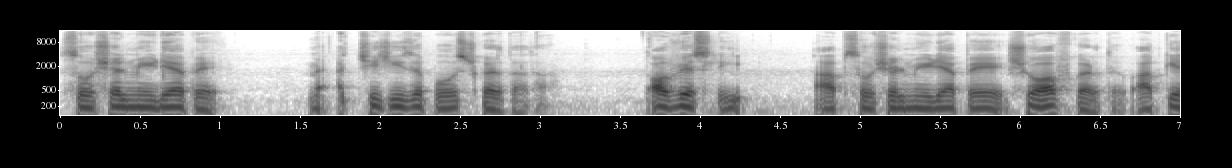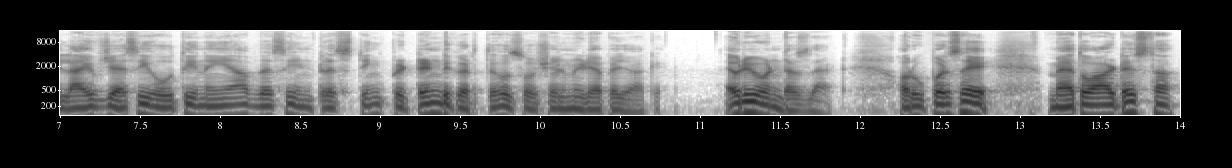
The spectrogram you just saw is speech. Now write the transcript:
सोशल मीडिया पे मैं अच्छी चीज़ें पोस्ट करता था ऑब्वियसली आप सोशल मीडिया पे शो ऑफ़ करते हो, आपकी लाइफ जैसी होती नहीं है, आप वैसे इंटरेस्टिंग प्रिटेंड करते हो सोशल मीडिया पे जाके। एवरी वन डज़ दैट और ऊपर से, मैं तो आर्टिस्ट था,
